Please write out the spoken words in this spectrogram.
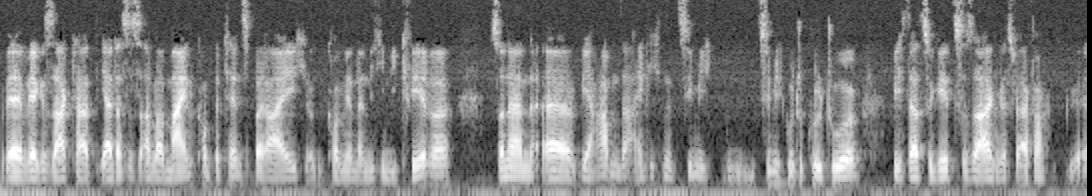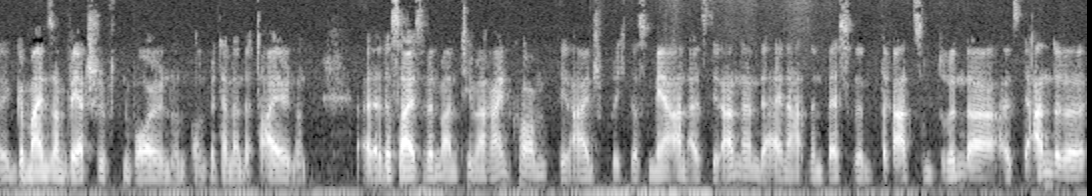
wer, wer gesagt hat, ja, das ist aber mein Kompetenzbereich und kommen wir dann nicht in die Quere, sondern äh, wir haben da eigentlich eine ziemlich, ziemlich gute Kultur, wie es dazu geht, zu sagen, dass wir einfach äh, gemeinsam Wert stiften wollen und, und miteinander teilen und das heißt, wenn man ein Thema reinkommt, den einen spricht das mehr an als den anderen, der eine hat einen besseren Draht zum Gründer als der andere,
